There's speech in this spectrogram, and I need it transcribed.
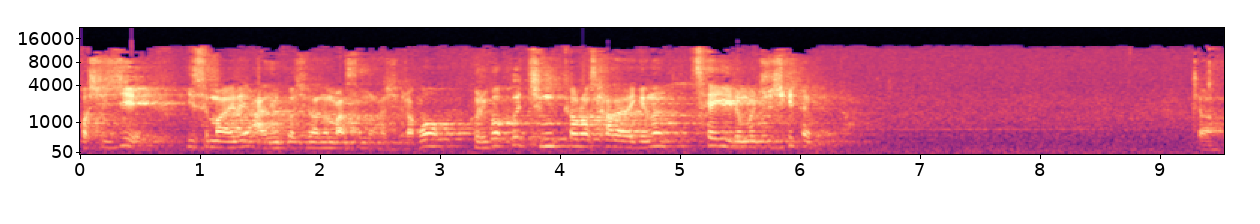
것이지 이스마엘이 아닐 것이라는 말씀을 하시라고 그리고 그 증표로 사라에게는 새 이름을 주시기 때문입니다. 자,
